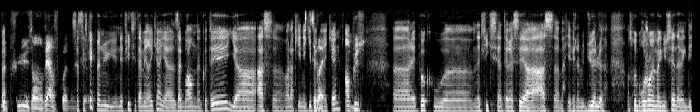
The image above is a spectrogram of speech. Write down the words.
bah. plus en verve. Quoi. ça s'explique, Manu. Netflix est américain. Il y a Zach Brown d'un côté, il y a As, euh, voilà, qui est une équipe américaine. En mm. plus, euh, à l'époque où euh, Netflix s'est intéressé à As, bah, il y avait là le duel entre Grosjean et Magnussen avec des,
